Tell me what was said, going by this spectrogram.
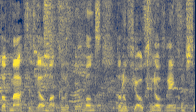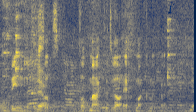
dat maakt het wel makkelijker, want dan hoef je ook geen overeenkomst te ontbinden. Dus Ja. dat, dat maakt het wel echt makkelijker. Ja,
